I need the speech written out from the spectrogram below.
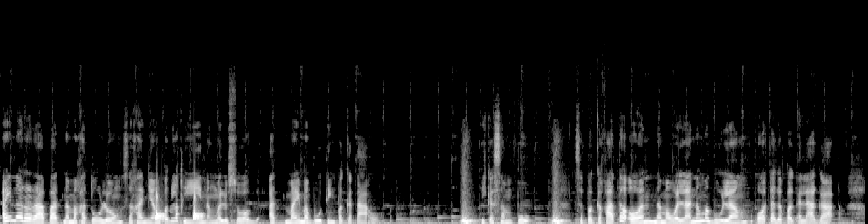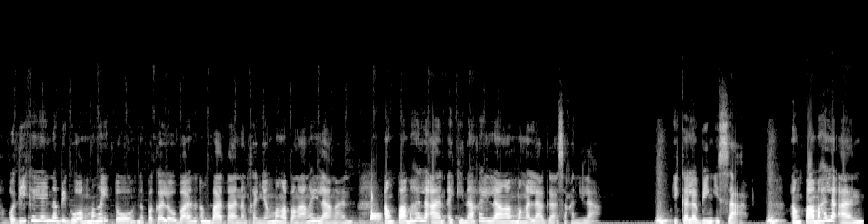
ay nararapat na makatulong sa kanyang paglaki ng malusog at may mabuting pagkatao. Ikasampu, sa pagkakataon na mawalan ng magulang o tagapag-alaga o di kaya'y nabigo ang mga ito na pagkalooban ang bata ng kanyang mga pangangailangan, ang pamahalaan ay kinakailangang mangalaga sa kanila. Ikalabing isa, ang pamahalaan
